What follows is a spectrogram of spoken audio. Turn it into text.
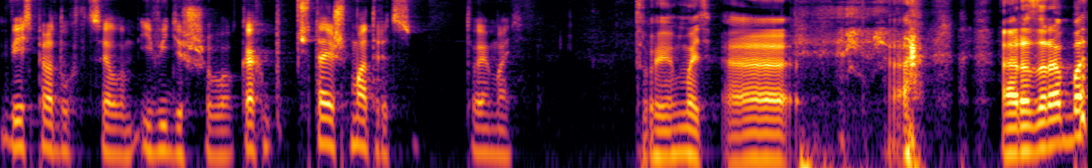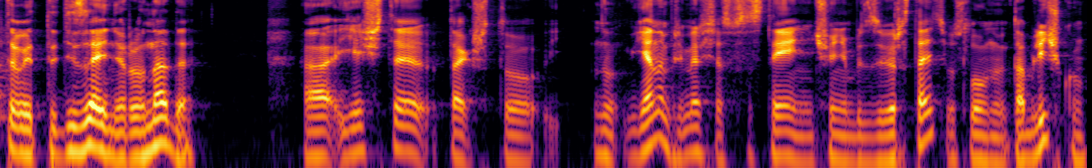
весь продукт в целом и видишь его. Как читаешь матрицу, твою мать. Твою мать, а, а- а разрабатывать-то дизайнеру надо? А, я считаю так, что, ну, я, например, сейчас в состоянии что-нибудь заверстать, условную табличку,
